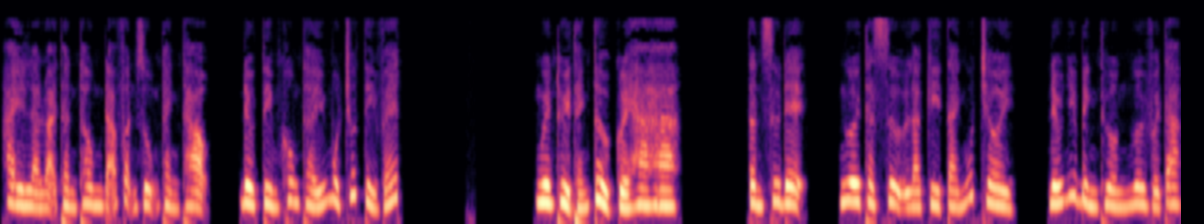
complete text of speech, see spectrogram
hay là loại thần thông đã vận dụng thành thạo, đều tìm không thấy một chút tỉ vết. Nguyên Thủy Thánh Tử cười ha ha. Tần sư đệ, ngươi thật sự là kỳ tài ngút trời, nếu như bình thường ngươi với ta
